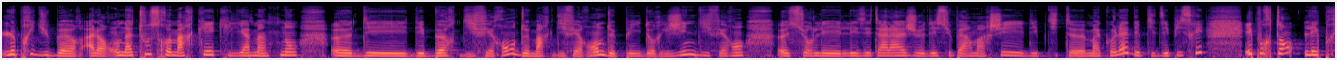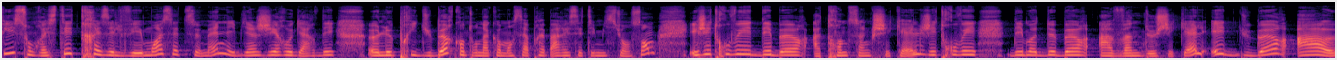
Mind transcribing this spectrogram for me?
le prix du beurre. Alors on a tous remarqué qu'il y a maintenant des, des, beurres différents, de marques différentes, de pays d'origine différents sur les, étalages des supermarchés et des petites macolettes, des petites épiceries. Et pourtant, les prix sont restés très élevés. Moi, cette semaine, eh bien, j'ai regardé le prix du beurre quand on a commencé à préparer cette émission ensemble. Et j'ai trouvé des beurres à 35 shekels, j'ai trouvé des modes de beurre à 22 shekels et du beurre à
